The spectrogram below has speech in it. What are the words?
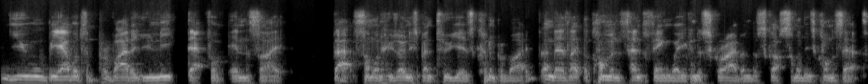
you will be able to provide a unique depth of insight that someone who's only spent two years couldn't provide. And there's like the common sense thing where you can describe and discuss some of these concepts.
